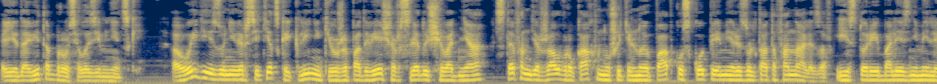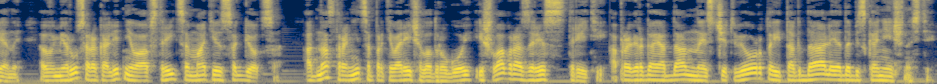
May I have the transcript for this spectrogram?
Ядовито бросила Зимницкий. Выйдя из университетской клиники уже под вечер следующего дня, Стефан держал в руках внушительную папку с копиями результатов анализов и истории болезни Милены в миру 40-летнего австрийца Матиуса Гетца. Одна страница противоречила другой и шла вразрез с третьей, опровергая данные с четвертой и так далее до бесконечности.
